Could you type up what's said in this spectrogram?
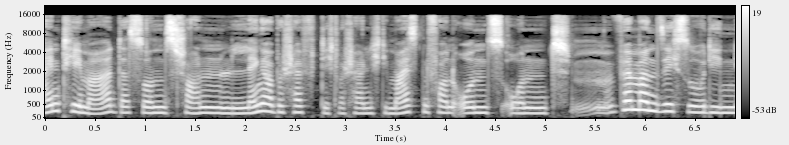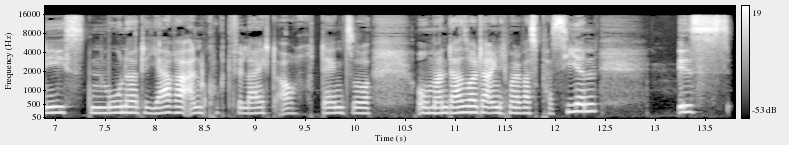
Ein Thema, das uns schon länger beschäftigt, wahrscheinlich die meisten von uns. Und wenn man sich so die nächsten Monate, Jahre anguckt, vielleicht auch denkt so, oh man, da sollte eigentlich mal was passieren, ist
